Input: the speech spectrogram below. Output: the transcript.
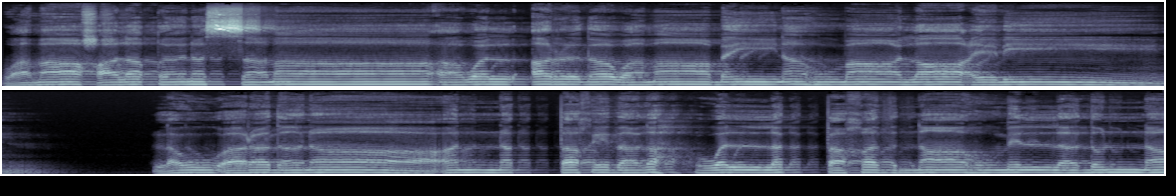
وما خلقنا السماء والأرض وما بينهما لاعبين. لو أردنا أن نتخذ لهوا لاتخذناه من لدنا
